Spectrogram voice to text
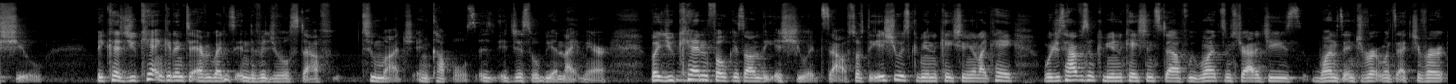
issue because you can't get into everybody's individual stuff too much in couples. It, it just will be a nightmare. But you can focus on the issue itself. So if the issue is communication, you're like, hey, we're just having some communication stuff. We want some strategies. One's introvert, one's extrovert.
